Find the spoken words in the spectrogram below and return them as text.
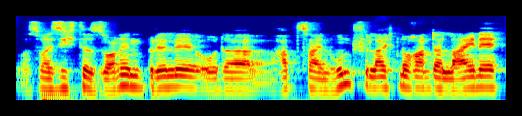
was weiß ich, der Sonnenbrille oder hat seinen Hund vielleicht noch an der Leine.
